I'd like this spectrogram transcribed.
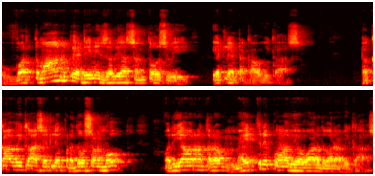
વર્તમાન પેઢીની જરૂરિયાત સંતોષવી એટલે ટકાઉ વિકાસ. ટકાઉ વિકાસ એટલે પ્રદૂષણ મુક્ત પર્યાવરણ તરફ મૈત્રીપૂર્ણ વ્યવહાર દ્વારા વિકાસ.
